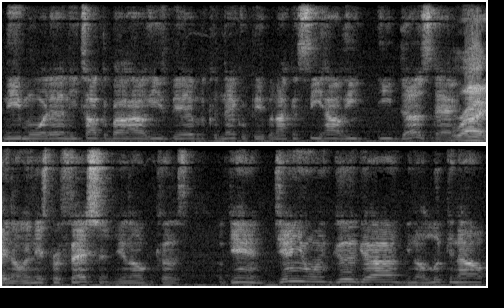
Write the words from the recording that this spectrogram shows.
need more of that. And he talked about how he's been able to connect with people, and I can see how he he does that, right? You know, in his profession, you know, because again, genuine, good guy, you know, looking out,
